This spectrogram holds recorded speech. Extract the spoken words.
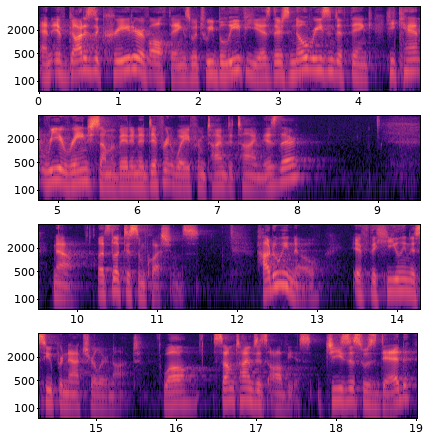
And if God is the creator of all things, which we believe he is, there's no reason to think he can't rearrange some of it in a different way from time to time, is there? Now, let's look to some questions. How do we know if the healing is supernatural or not? Well, sometimes it's obvious. Jesus was dead,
